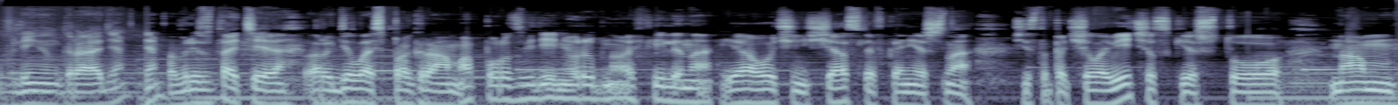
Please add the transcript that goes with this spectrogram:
в Ленинграде. В результате родилась программа по разведению рыбного филина. Я очень счастлив, конечно, чисто по-человечески, что нам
